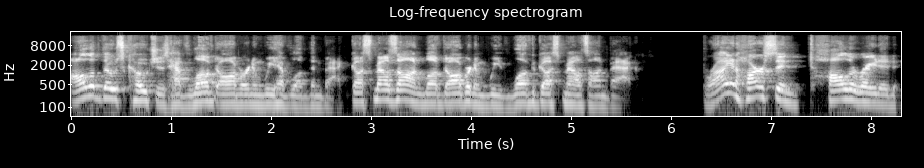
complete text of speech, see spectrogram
all of those coaches have loved Auburn and we have loved them back. Gus Malzahn loved Auburn and we loved Gus Malzahn back. Brian Harsin tolerated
